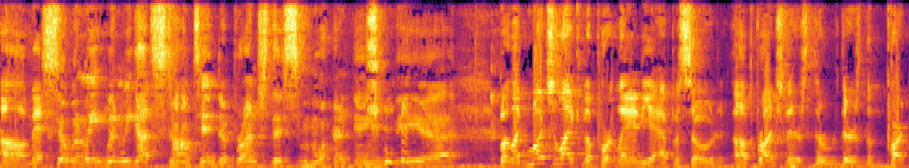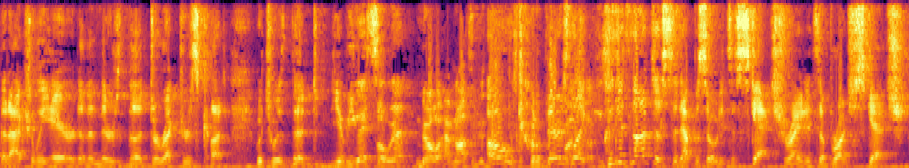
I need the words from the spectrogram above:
Oh man. So when we when we got stomped into brunch this morning, the uh, But like much like the Portlandia episode of Brunch, there's the there's the part that actually aired, and then there's the director's cut, which was the. Have you guys seen Oh, that? no, I have not seen the Oh, Just go the there's like because it's not just an episode; it's a sketch, right? It's a brunch sketch,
